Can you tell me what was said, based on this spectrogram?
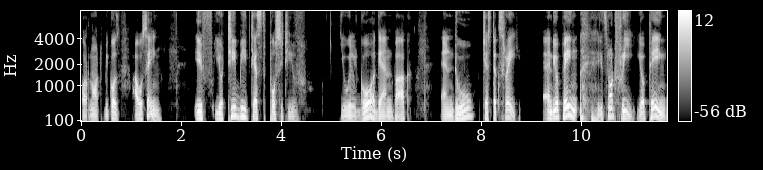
or not. Because i was saying if your tb test positive you will go again back and do chest x-ray. And you're paying it's not free you're paying.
